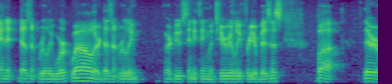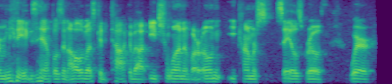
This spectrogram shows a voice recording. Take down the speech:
and it doesn't really work well or it doesn't really produce anything materially for your business but there are many examples and all of us could talk about each one of our own e-commerce sales growth where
